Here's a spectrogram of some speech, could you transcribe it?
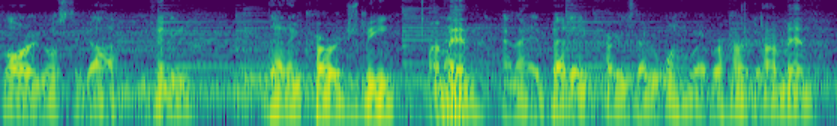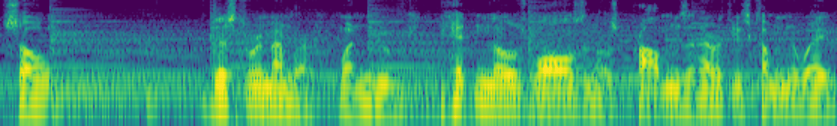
Glory goes to God. Vinny, that encouraged me. and I- Amen. And I, bet it encouraged everyone who ever heard it. Amen. So, just to remember, when you've hitting those walls and those problems and everything's coming your way,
